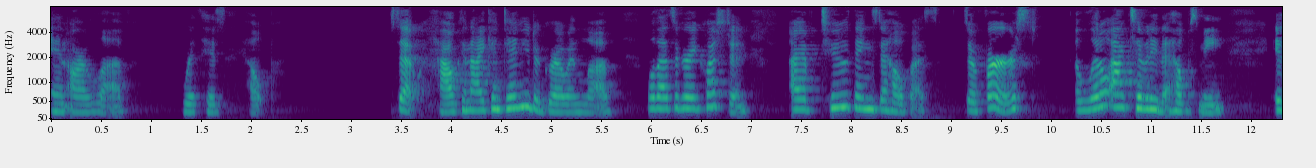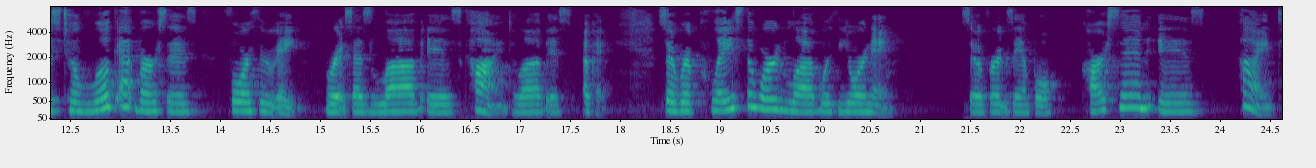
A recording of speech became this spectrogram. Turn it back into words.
in our love with His help. So, how can I continue to grow in love? Well, that's a great question. I have two things to help us. So, first, a little activity that helps me is to look at verses four through eight, where it says, Love is kind. Love is, okay. So, replace the word love with your name. So, for example, Carson is kind,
